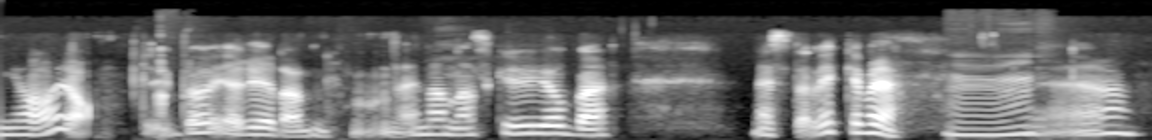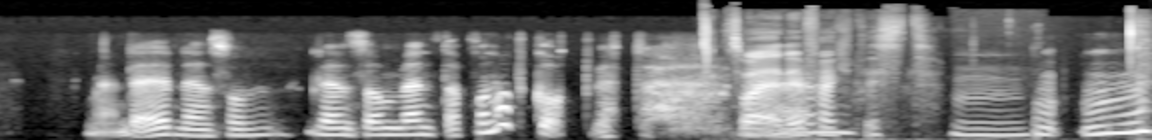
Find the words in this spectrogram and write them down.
Ja, ja, du börjar redan. En annan ska ju jobba nästa vecka med. Mm, Ja, men det är den som, den som väntar på något gott vet du. så är det faktiskt. Mm. Mm, mm.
